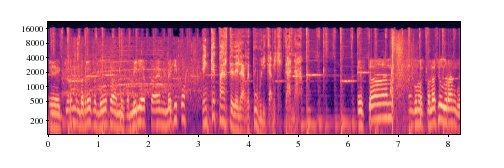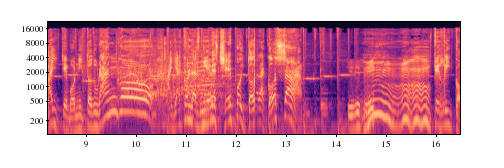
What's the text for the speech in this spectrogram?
Eh, quiero mandarle saludos a mi familia, está en México. ¿En qué parte de la República Mexicana? Están en Gómez Palacio Durango. ¡Ay, qué bonito Durango! Allá con las nieves Chepo y toda la cosa. Sí, sí, sí. Mm, mm, mm, ¡Qué rico!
